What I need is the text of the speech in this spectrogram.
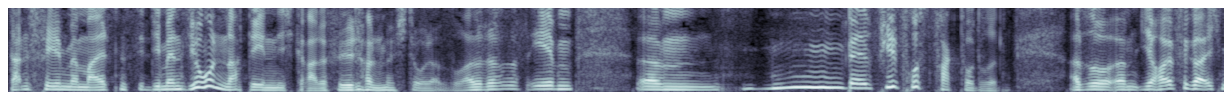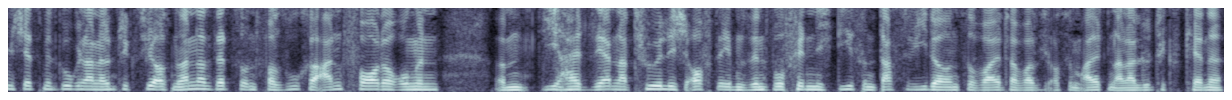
dann fehlen mir meistens die Dimensionen, nach denen ich gerade filtern möchte oder so. Also das ist eben ähm, viel Frustfaktor drin. Also ähm, je häufiger ich mich jetzt mit Google Analytics 4 auseinandersetze und versuche Anforderungen, ähm, die halt sehr natürlich oft eben sind, wo finde ich dies und das wieder und so weiter, was ich aus dem alten Analytics kenne,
